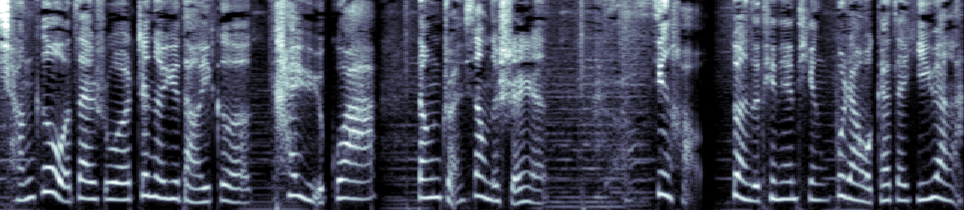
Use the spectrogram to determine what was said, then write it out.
强哥，我再说，真的遇到一个开雨刮当转向的神人，幸好段子天天听，不然我该在医院啦。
